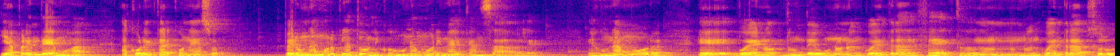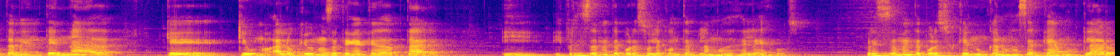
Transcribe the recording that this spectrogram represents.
y aprendemos a, a, conectar con eso. Pero un amor platónico es un amor inalcanzable, es un amor, eh, bueno, donde uno no encuentra defectos, donde uno no encuentra absolutamente nada que, que uno, a lo que uno se tenga que adaptar y, precisamente por eso le contemplamos desde lejos. Precisamente por eso es que nunca nos acercamos. Claro,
